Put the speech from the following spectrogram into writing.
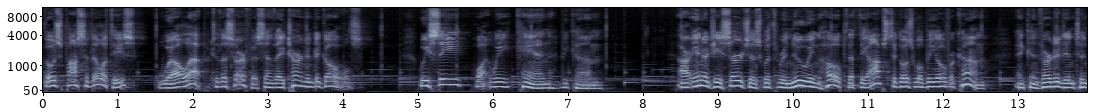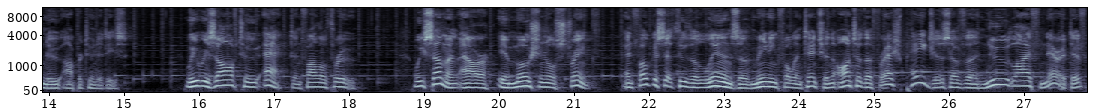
those possibilities well up to the surface and they turn into goals we see what we can become. Our energy surges with renewing hope that the obstacles will be overcome and converted into new opportunities. We resolve to act and follow through. We summon our emotional strength and focus it through the lens of meaningful intention onto the fresh pages of the new life narrative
